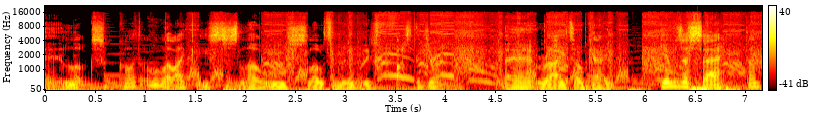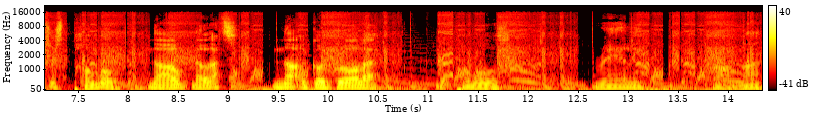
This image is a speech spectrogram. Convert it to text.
It looks good. Oh, I like it. He's slow. Ooh, slow to move, but he's fast to jump. Uh, right, okay. Give us a sec. Don't just pummel. No, no, that's not a good brawler. Pummels. Really? Oh, man.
